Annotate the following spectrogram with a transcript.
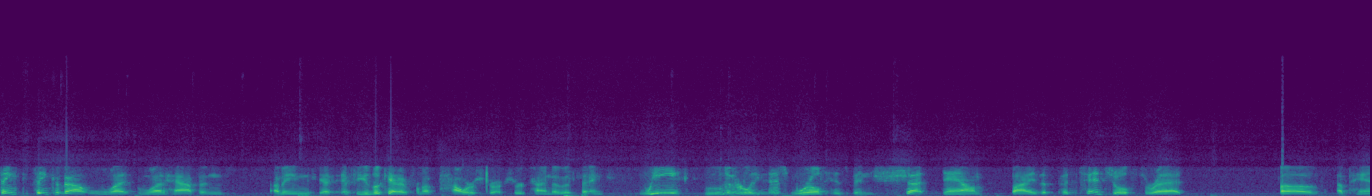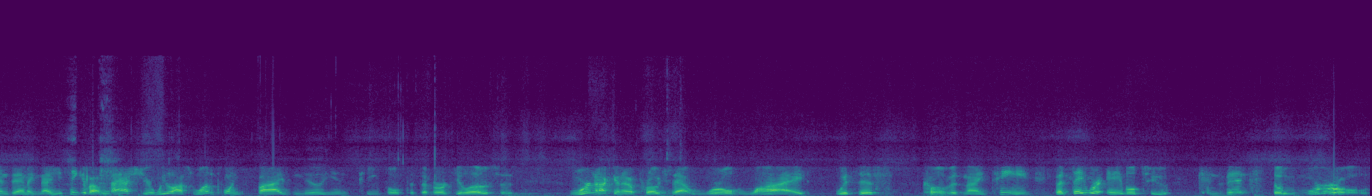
think think about what what happens. I mean, if you look at it from a power structure kind of a thing, we literally this world has been shut down by the potential threat of a pandemic. Now, you think about last year, we lost 1.5 million people to tuberculosis. We're not going to approach that worldwide with this COVID 19, but they were able to convince the world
